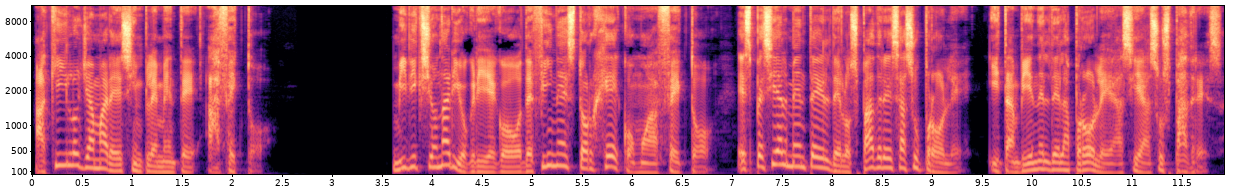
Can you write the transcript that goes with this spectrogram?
Aquí lo llamaré simplemente afecto. Mi diccionario griego define storge como afecto, especialmente el de los padres a su prole, y también el de la prole hacia sus padres.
